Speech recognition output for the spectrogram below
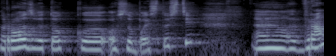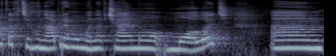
розвиток особистості. Е, В рамках цього напряму ми навчаємо молодь. ем,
